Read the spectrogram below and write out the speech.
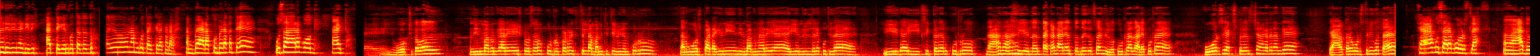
ನಡೀರಿ ನಡೀರಿ ಅತ್ತೆಗೇನು ಗೊತ್ತದದ್ದು? ಅಯ್ಯೋ ನಮ್ಗೆ ಗೊತ್ತಾಗ್ತಿಲ್ಲ ಕಣವ ನಮ್ಗೆ ಬೇಡಕ್ಕೂ ಬೇಡಕತ್ತೆ ಹುಷಾರಾಗಿ ಹೋಗಿ ಆಯ್ತು. ಹೋಗ್ ಚಿಕ್ಕವ ನಿನ್ನ ಮಗನಿಗಾರೆ ಇಷ್ಟು ವರ್ಷ ಕೂಟ್ರು ಇರ್ತಿಲ್ಲ ಇತ್ತಿಲ್ಲ ಮನೆ ತಿತ್ತಿಲ್ವಿ ನಾನು ಕೊಡ್ರು. ನನಗೆ ಓಡ್ಸ್ ಪಾಟಾಗಿವ್ನಿ ನಿನ್ನ ಮಗನಾರೇ ಏನು ಇಲ್ದೇ ಕೂತಿದ. ಈಗ ಈಗ ಸಿಕ್ಕದೆ ಅಂತ ಕೂಟ್ರು ನಾನು ನಾನು ತಗೊಂಡು ನಾಳೆ ಹತ್ತೊಂದೈದು ವರ್ಷ ನಿಲ್ವ ಕೊಟ್ರೆ ಅದು ಹಳೆ ಕೊಟ್ರೆ ಓಡಿಸಿ ಎಕ್ಸ್ಪೀರಿಯನ್ಸ್ ಚೆನ್ನಾಗಿದೆ ನನಗೆ. ಯಾವ ಥರ ಓಡಿಸ್ತೀನಿ ಗೊತ್ತಾ? ಚೆನ್ನಾಗಿ ಹುಷಾರಾಗಿ ಓಡಿಸ್ಲ. ಅದು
